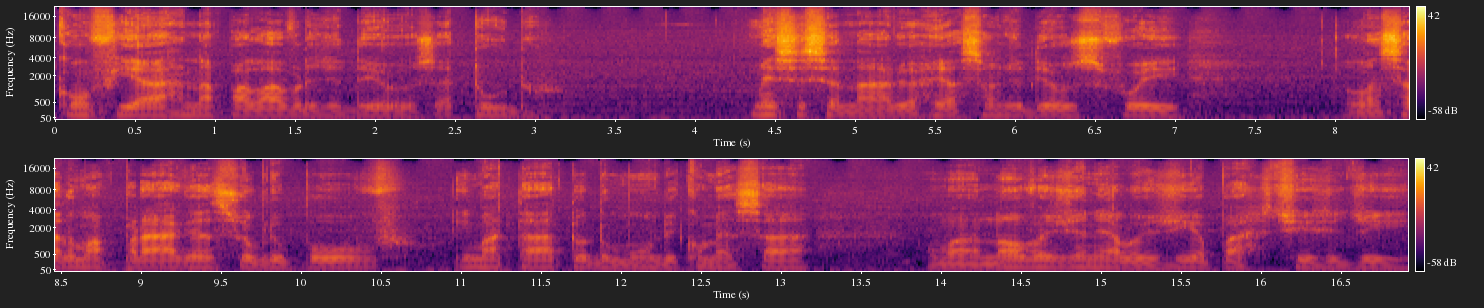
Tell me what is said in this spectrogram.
Confiar na palavra de Deus é tudo. Nesse cenário, a reação de Deus foi lançar uma praga sobre o povo e matar todo mundo e começar uma nova genealogia a partir de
